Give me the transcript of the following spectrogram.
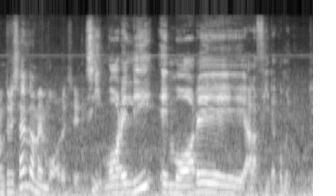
sensi. Contro i Cyberman muore, sì. Sì, muore lì e muore alla fine, come tutti.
